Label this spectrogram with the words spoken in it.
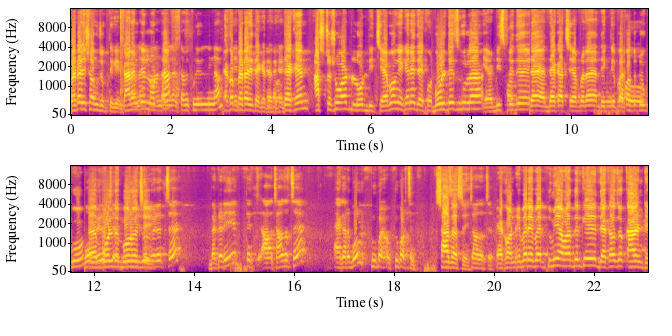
ব্যাটারি সংযোগ থেকে। কারেন্টের লোডটা আমি খুলে নিলাম। এখন ব্যাটারি থেকে দেখো। দেখেন 800 ওয়াট লোড দিচ্ছে এবং এখানে দেখো ভোল্টেজগুলা ডিসপ্লেতে দেখাচ্ছে আপনারা দেখতে পারেন কতটুকু ভোল্ট বোর হচ্ছে। ব্যাটারি চার্জ আছে এগারো volt two two percent charge আছে। চার্জ আছে এখন এবার এবার তুমি আমাদেরকে দেখাও যে কারেন্টে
